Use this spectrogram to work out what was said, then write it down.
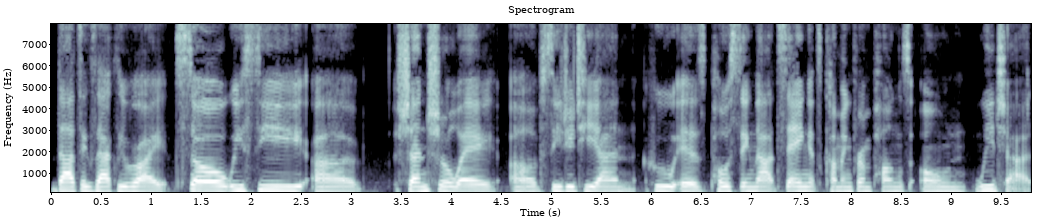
That's exactly right. So we see. Uh, Shen Shiwei of CGTN, who is posting that, saying it's coming from Peng's own WeChat.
